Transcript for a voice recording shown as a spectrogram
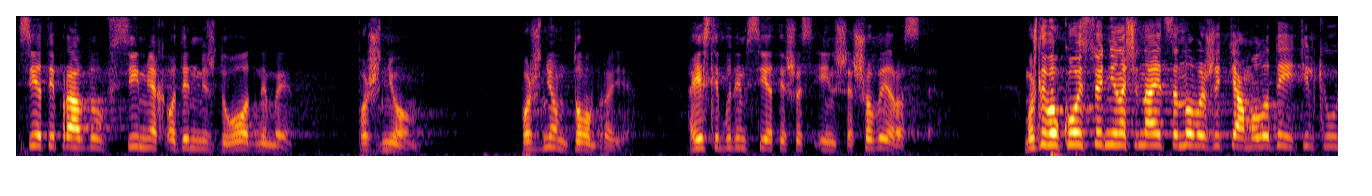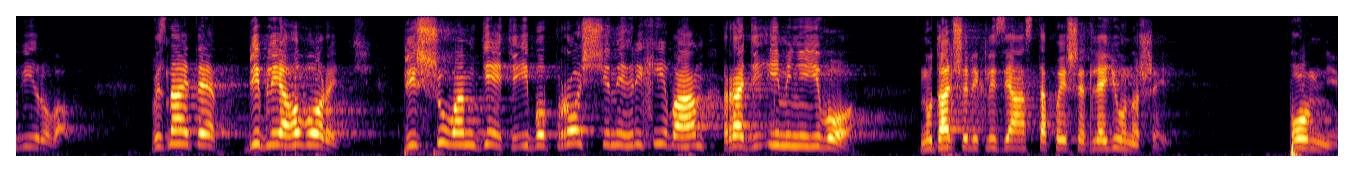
сіяти правду в сім'ях один між одними, пожньом, пожньом доброє. А якщо будемо сіяти щось інше, що виросте? Можливо, в когось сьогодні починається нове життя, молодий, тільки увірував. Ви знаєте, Біблія говорить, пішу вам, діти, ібо прощені гріхи вам раді імені Його. Ну, далі в Еклезіаста пише для юношей. Помні,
